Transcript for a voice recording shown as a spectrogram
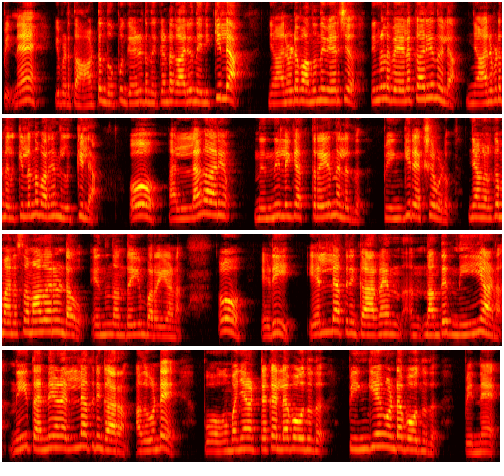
പിന്നെ ഇവിടുത്തെ ആട്ടും തൊപ്പും കേട്ടിട്ട് നിൽക്കേണ്ട കാര്യമൊന്നും എനിക്കില്ല. ഞാനിവിടെ വന്നെന്ന് വിചാരിച്ച് നിങ്ങളുടെ വേലക്കാരിയൊന്നുമില്ല. ഞാനിവിടെ നിൽക്കില്ലെന്ന് പറഞ്ഞ് നിൽക്കില്ല. ഓ നല്ല കാര്യം. നിന്നില്ലെങ്കിൽ അത്രയും നല്ലത്. പിങ്കി രക്ഷപ്പെടും. ഞങ്ങൾക്ക് മനസമാധാനം ഉണ്ടാവും എന്ന് നന്ദയും പറയുകയാണ്. ഓ എടി എല്ലാത്തിനും കാരണം നന്ദ നീയാണ്. നീ തന്നെയാണ് എല്ലാത്തിനും കാരണം. അതുകൊണ്ടേ പോകുമ്പോൾ ഞാൻ ഒറ്റക്കല്ല പോകുന്നത്. പിങ്കിയും കൊണ്ടാണ് പോകുന്നത്. പിന്നെ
